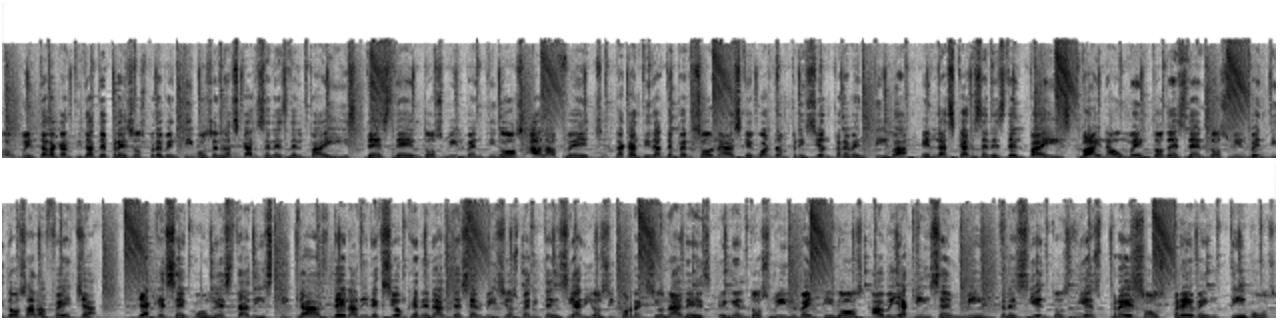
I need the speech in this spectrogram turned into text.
Aumenta la cantidad de presos preventivos en las cárceles del país desde el 2022 a la fecha. La cantidad de personas que guardan prisión preventiva en las cárceles del país va en aumento desde el 2022 a la fecha, ya que según estadísticas de la Dirección General de Servicios Penitenciarios y Correccionales, en el 2022 había 15.310 presos preventivos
